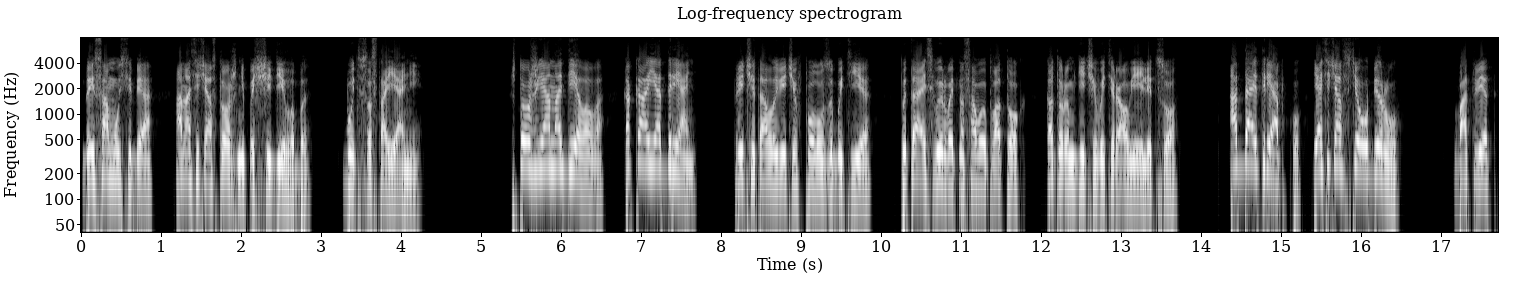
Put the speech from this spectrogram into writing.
Да и саму себя она сейчас тоже не пощадила бы, будь в состоянии. «Что же я наделала? Какая я дрянь!» — причитала Вича в полузабытье, пытаясь вырвать носовой платок, которым Дичи вытирал ей лицо. «Отдай тряпку, я сейчас все уберу!» В ответ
